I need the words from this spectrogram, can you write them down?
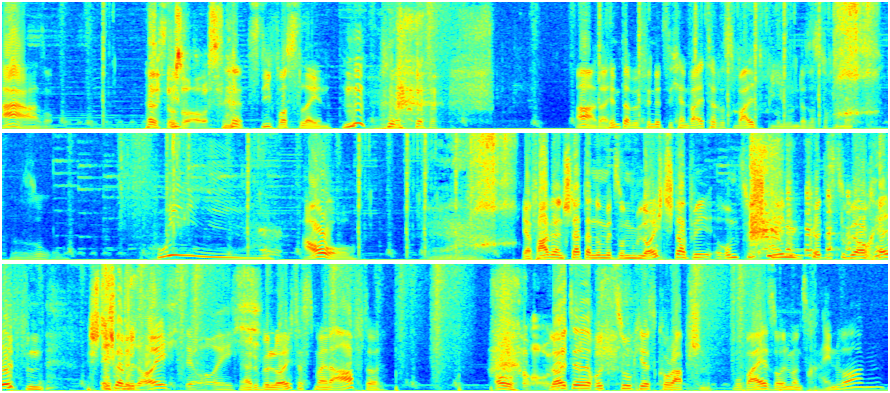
Ah, so. Sieht nur so aus. Steve was slain. Hm? ah, dahinter befindet sich ein weiteres Waldbiom. Das ist doch nett. So. Hui. Au. Ja, Fabian, statt dann nur mit so einem Leuchtstab rumzustehen, könntest du mir auch helfen. Steht Ich beleuchte euch. Ja, du beleuchtest meine After. Oh, Oh. Leute, Rückzug, hier ist Corruption. Wobei, sollen wir uns reinwagen?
